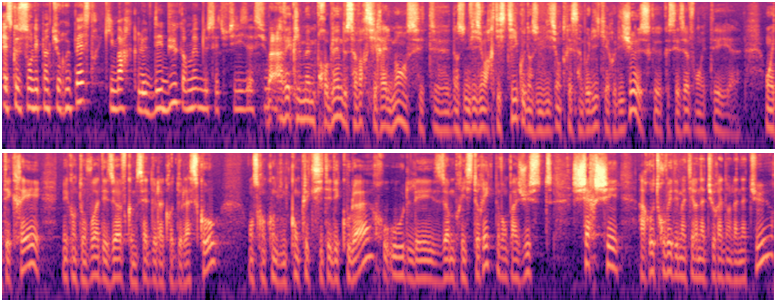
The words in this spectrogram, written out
Est-ce que ce sont les peintures rupestres qui marquent le début quand même de cette utilisation? Bah, Avec le même problème de savoir si réellement c'est euh, dans une vision artistique ou dans une vision très symbolique et religieuse que, ces œuvres ont été, euh, ont été créées. Mais quand on voit des œuvres comme celle de la grotte de Lascaux, on se rend compte d'une complexité des couleurs où les hommes préhistoriques ne vont pas juste chercher à retrouver des matières naturelles dans la nature,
